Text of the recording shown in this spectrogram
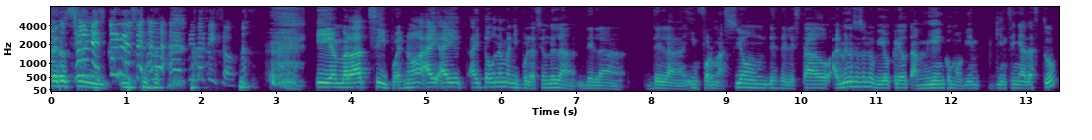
pero sí. al primer piso! Y en verdad, sí, pues, ¿no? Hay, hay, hay toda una manipulación de la, de la, de la información desde el Estado, al menos eso es lo que yo creo también, como bien, bien señalas tú.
